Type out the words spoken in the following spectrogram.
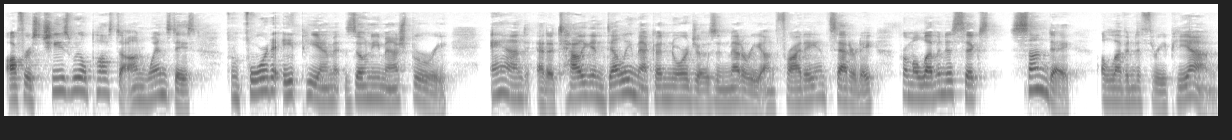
offers cheese wheel pasta on Wednesdays from 4 to 8 p.m. at Zony Mash Brewery and at Italian Deli Mecca Nor-Joe's in Metairie on Friday and Saturday from 11 to 6, Sunday 11 to 3 p.m.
